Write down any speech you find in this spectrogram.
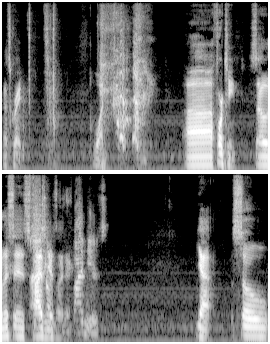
That's great. One. uh, fourteen. So this is five years later. Five years. Yeah. So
